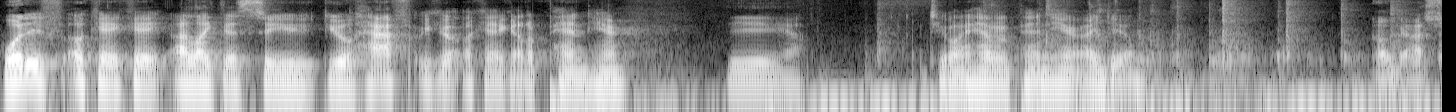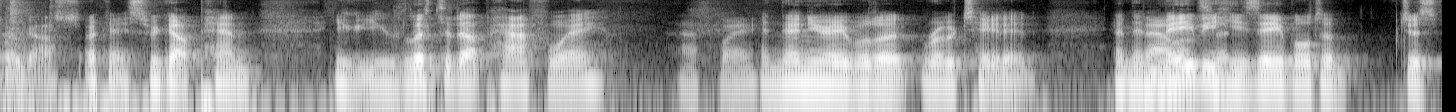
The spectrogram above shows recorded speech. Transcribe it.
What if? Okay, okay. I like this. So you, you half. You go, okay, I got a pen here. Yeah. Do I have a pen here? I do. Oh gosh. Oh gosh. Okay, so we got pen. You you lift it up halfway, Halfway. and then you're able to rotate it, and then maybe it. he's able to just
